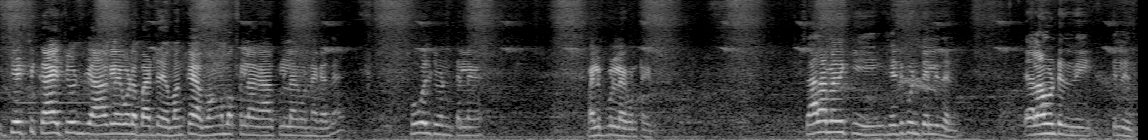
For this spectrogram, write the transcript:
ఈ చెట్టు కాయ చూడండి ఆకులు కూడా పడ్డాయి. వంకాయ వంగ మొక్కలాగా ఆకులాగా ఉన్నాయి కదా. పువ్వులు చూడండి తెల్లగా మల్లెపూలాగా ఉంటాయి. చాలామందికి చెట్టు గురించి తెలియదండి. ఎలా ఉంటుంది తెలియదు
